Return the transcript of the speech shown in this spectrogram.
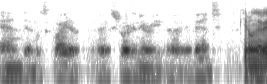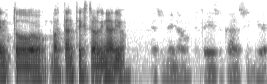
and it was quite an extraordinary uh, event. era un evento bastante extraordinario. As you may know, today is Ekadasi here.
